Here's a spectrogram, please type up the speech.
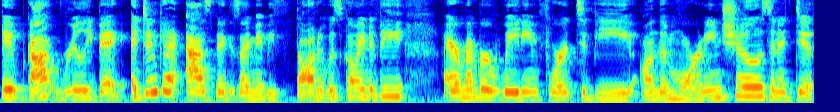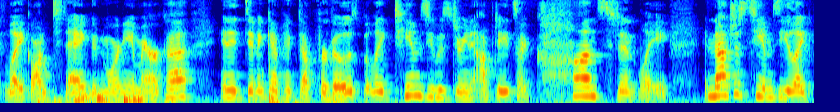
It got really big. It didn't get as big as I maybe thought it was going to be. I remember waiting for it to be on the morning shows and it did like on Today and Good Morning America and it didn't get picked up for those, but like TMZ was doing updates like constantly. And not just TMZ, like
